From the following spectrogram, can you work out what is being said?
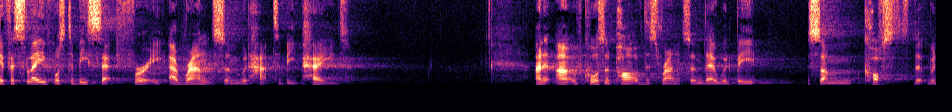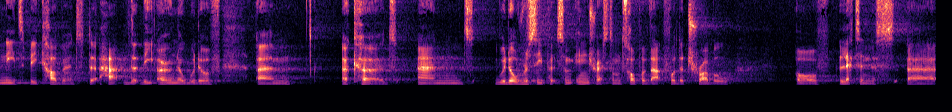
if a slave was to be set free, a ransom would have to be paid. And uh, of course, as part of this ransom, there would be some costs that would need to be covered that, ha- that the owner would have um, occurred and would obviously put some interest on top of that for the trouble of letting this uh,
